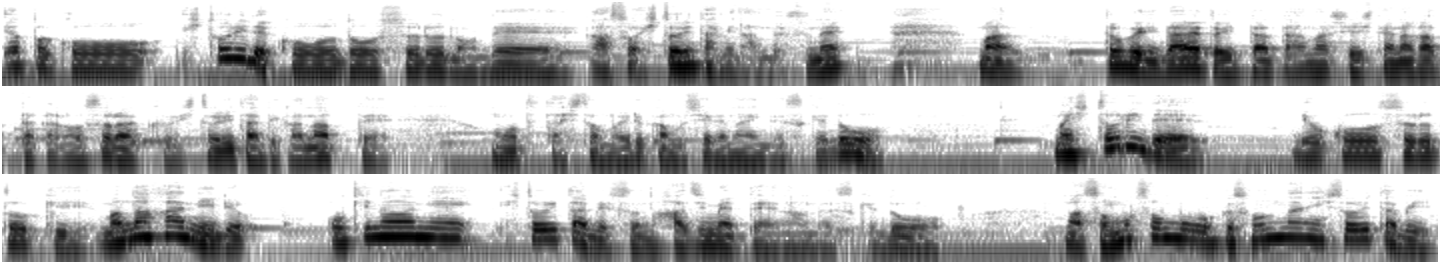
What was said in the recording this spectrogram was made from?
やっぱこう一人で行動するのであそう一人旅なんですね。まあ特に誰と行ったって話してなかったからおそらく一人旅かなって思ってた人もいるかもしれないんですけど、まあ、一人で旅行する時、まあ、那覇に沖縄に一人旅するの初めてなんですけど、まあ、そもそも僕そんなに一人旅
